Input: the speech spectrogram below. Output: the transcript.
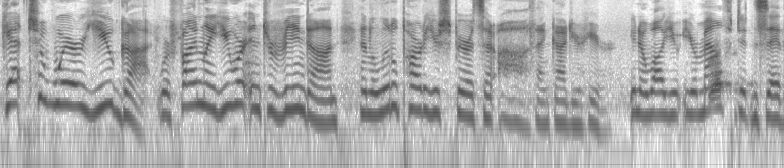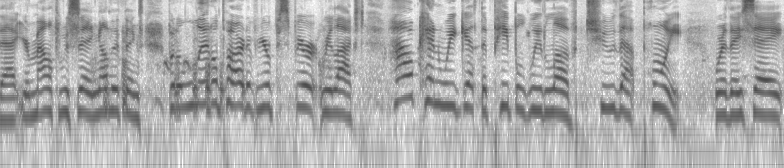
get to where you got, where finally you were intervened on, and a little part of your spirit said, Oh, thank God you're here. You know, while you, your mouth didn't say that, your mouth was saying other things, but a little part of your spirit relaxed. How can we get the people we love to that point where they say,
